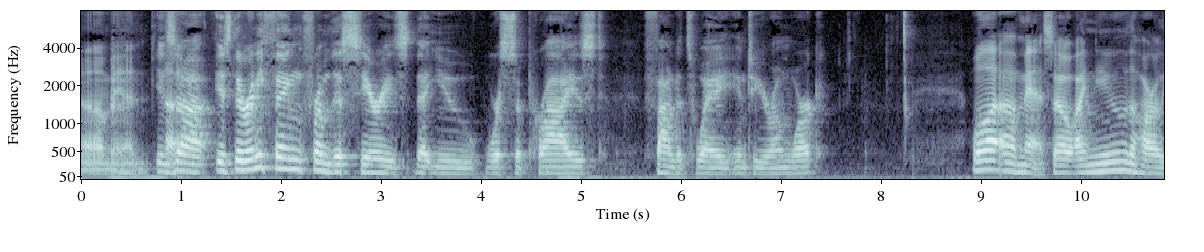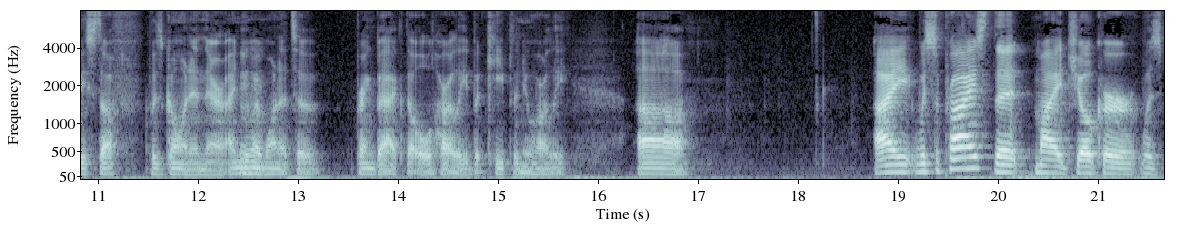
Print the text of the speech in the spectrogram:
Oh man. Is uh, is there anything from this series that you were surprised found its way into your own work? Well, uh, man, so I knew the Harley stuff was going in there. I knew I wanted to bring back the old Harley, but keep the new Harley. Uh, I was surprised that my Joker was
